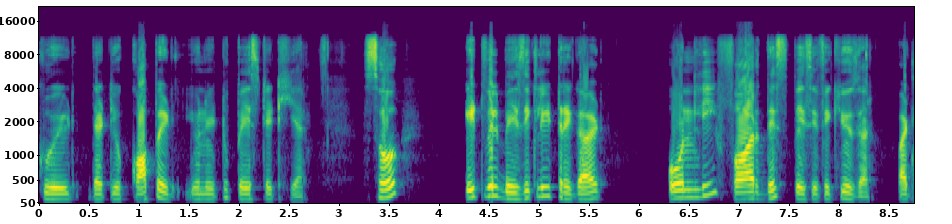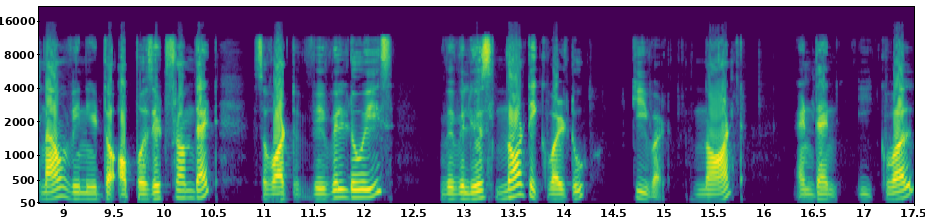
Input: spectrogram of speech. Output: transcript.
GUID that you copied you need to paste it here. So it will basically triggered only for this specific user. But now we need the opposite from that. So what we will do is we will use not equal to keyword not and then equal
